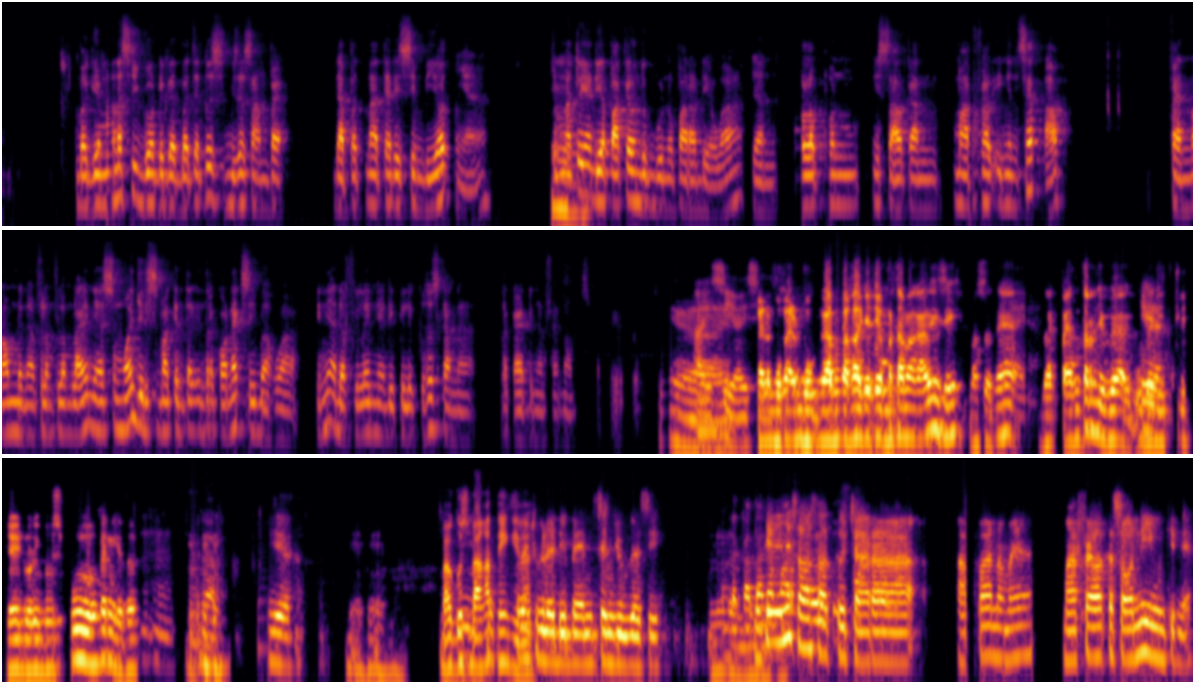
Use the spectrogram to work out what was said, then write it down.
bagaimana si God the God Butcher itu bisa sampai dapat materi simbiotnya. Cuma Hmm. itu yang dia pakai untuk bunuh para dewa dan walaupun misalkan Marvel ingin set up Venom dengan film-film lainnya, semuanya jadi semakin terinterkoneksi bahwa ini ada villain yang dipilih khusus karena terkait dengan Venom seperti itu. Ya, I see, I see. Bukan, bukan, bu- nggak bakal jadi yang pertama kali sih. Maksudnya Iya, iya. Black Panther juga udah Iya. di dari 2010 kan gitu. Mhm, Benar. Iya. Bagus Jadi, banget nih gila. Itu udah di mention juga sih. Pendekatan- Mungkin ini Marvel salah satu cara apa namanya Marvel ke Sony mungkin ya.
